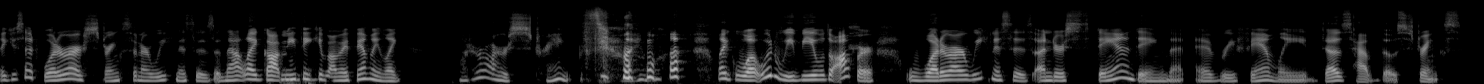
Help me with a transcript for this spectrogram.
like you said what are our strengths and our weaknesses and that like got me mm-hmm. thinking about my family like what are our strengths? like, mm-hmm. what, like, what would we be able to offer? What are our weaknesses? Understanding that every family does have those strengths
